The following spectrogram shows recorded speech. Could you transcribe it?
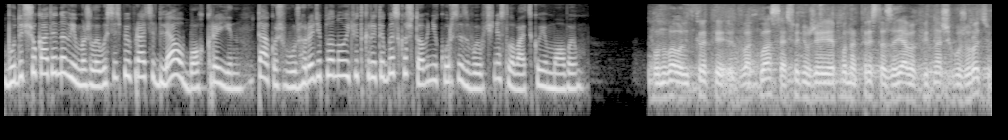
Будуть шукати нові можливості співпраці для обох країн. Також в Ужгороді планують відкрити безкоштовні курси з вивчення словацької мови. Планувало відкрити два класи, а сьогодні вже є понад 300 заявок від наших ужгородців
